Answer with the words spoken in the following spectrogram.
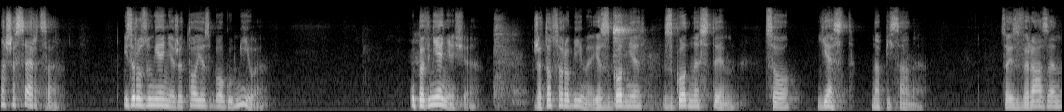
nasze serce i zrozumienie, że to jest Bogu miłe. Upewnienie się, że to, co robimy, jest zgodnie, zgodne z tym, co jest napisane, co jest wyrazem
